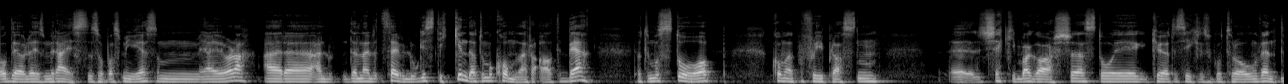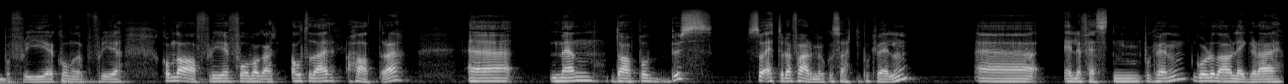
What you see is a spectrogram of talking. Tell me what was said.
Og det å liksom reise såpass mye som jeg gjør, da, er, eh, er den der selve logistikken. Det at du må komme deg fra A til B. Det at du må stå opp, komme deg på flyplassen, eh, sjekke inn bagasje, stå i kø til sikkerhetskontrollen, vente på flyet, komme deg på flyet, komme deg av flyet, få bagasje Alt det der hater jeg. Eh, men da på buss, så etter du er ferdig med konserten på kvelden, eh, eller festen på kvelden, går du da og legger deg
